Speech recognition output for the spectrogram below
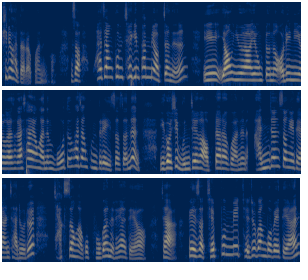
필요하다라고 하는 거. 그래서 화장품 책임 판매업자는 이 영유아용 또는 어린이가 사용하는 모든 화장품들에 있어서는 이것이 문제가 없다라고 하는 안전성에 대한 자료를 작성하고 보관을 해야 돼요. 자, 그래서 제품 및 제조 방법에 대한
